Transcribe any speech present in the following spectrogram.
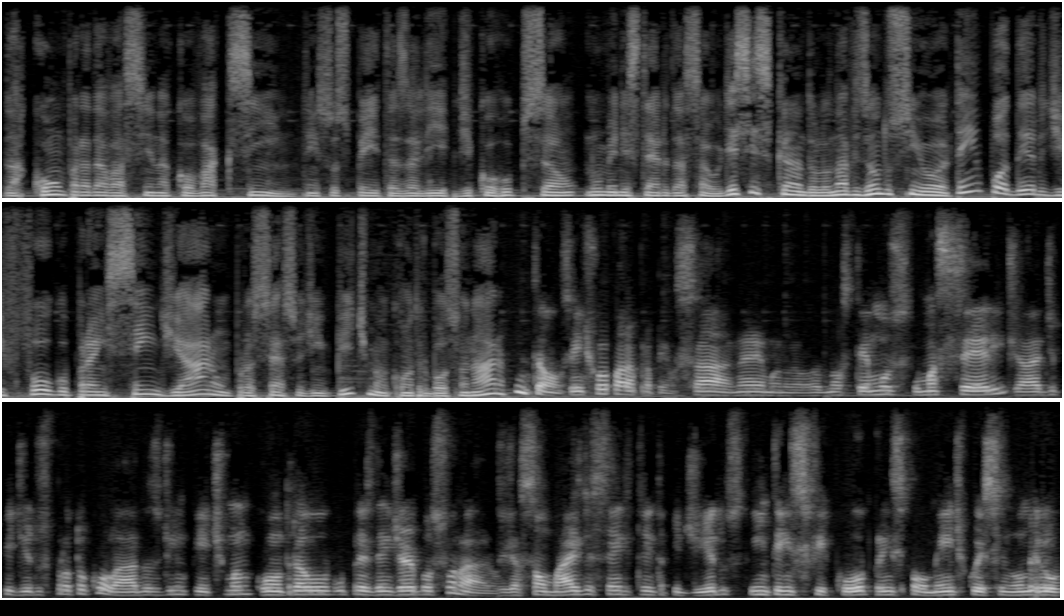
da compra da vacina Covaxin tem suspeitas ali de corrupção no Ministério da Saúde. Esse escândalo, na visão do senhor, tem poder de fogo para incendiar um processo de impeachment contra o Bolsonaro? Então, se a gente for parar para pensar, né, Emanuel, nós temos uma série já de pedidos protocolados de impeachment contra o, o presidente Jair Bolsonaro. Já são mais de 130 pedidos, intensificou principalmente com esse número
